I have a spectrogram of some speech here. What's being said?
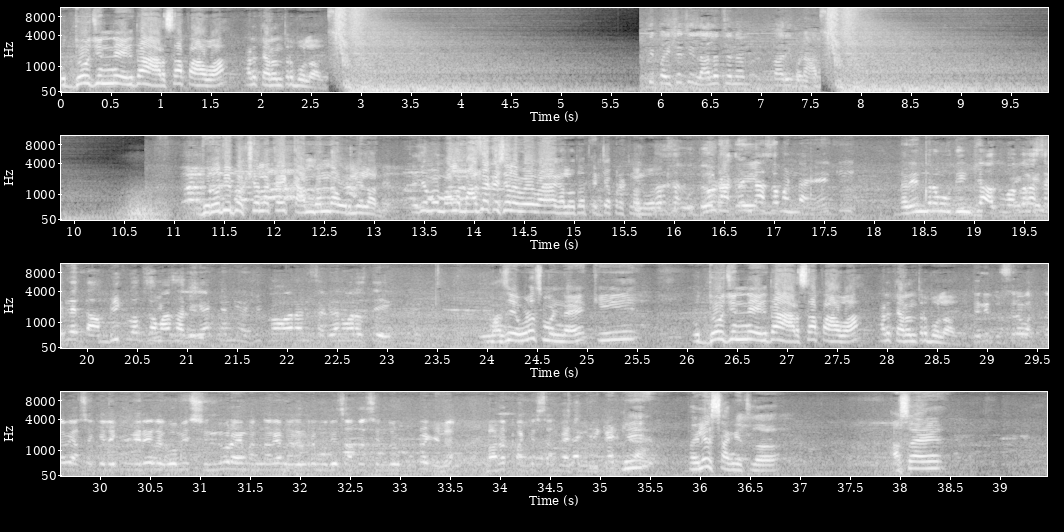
उद्धवजींनी एकदा आरसा पाहावा आणि त्यानंतर बोलावं. ती पैशाची लालच आहे ना पारी पण. विरोधी पक्षाला काही कामधंदा उरलेला नाही. त्याच्यामुळे मला माझा कशाला वेळ वाया घालवता त्यांच्या प्रश्नांवर? उद्धव ठाकरेंचं असं म्हणणं आहे की नरेंद्र मोदींच्या आजूबाजूला सगळे दांभिक लोक जमा झालेले आहेत त्यांनी अजित पवार आणि सगळ्यांवरच ते माझं एवढंच म्हणणं आहे की उद्धवजींनी एकदा आरसा पाहावा आणि त्यानंतर बोलावं. त्यांनी दुसरं वक्तव्य असं केलं की मेरे रगो में सिंदूर आहे म्हणणाऱ्या नरेंद्र मोदीचं आता सिंदूर कुठं गेलं? भारत पाकिस्तान मॅचवर क्रिकेट मी पहिलेच सांगितलं असं आहे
